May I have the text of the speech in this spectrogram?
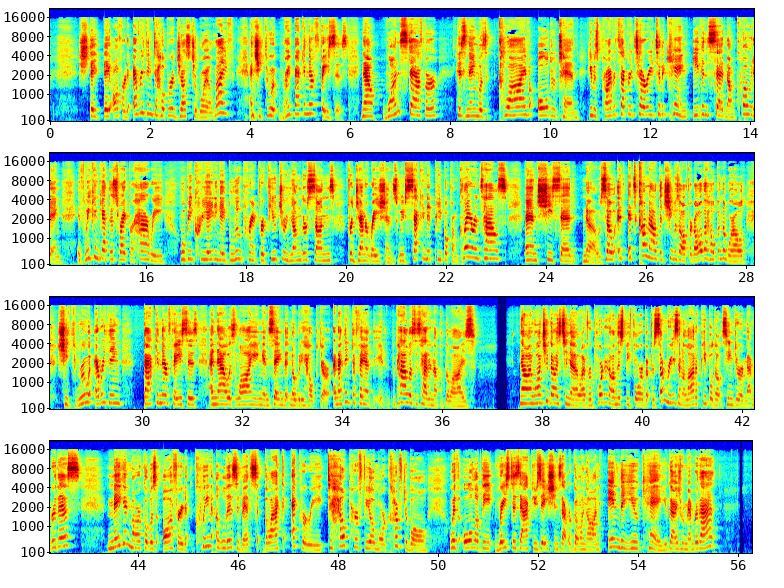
They, they offered everything to help her adjust to royal life, and she threw it right back in their faces. Now, one staffer his name was Clive Alderton. He was private secretary to the king, even said, and I'm quoting, if we can get this right for Harry, we'll be creating a blueprint for future younger sons for generations. We've seconded people from Clarence House, and she said no. So it, it's come out that she was offered all the help in the world. She threw everything back in their faces and now is lying and saying that nobody helped her. And I think the fan the palace has had enough of the lies. Now, I want you guys to know I've reported on this before, but for some reason, a lot of people don't seem to remember this. Meghan Markle was offered Queen Elizabeth's black equerry to help her feel more comfortable with all of the racist accusations that were going on in the UK. You guys remember that?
